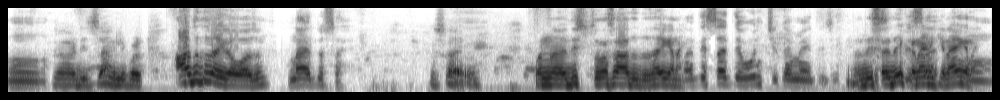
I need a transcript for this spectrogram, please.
हम्म. गाडी चांगली पड आदतच आहे का हो अजून? नाही दुसरा तसं आहे. पण दिसतो तसा आदतच आहे का नाही? नाही दिसा ते उंची कमी आहे त्याची. दिसाय देख नाही आणखी नाही का नाही.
